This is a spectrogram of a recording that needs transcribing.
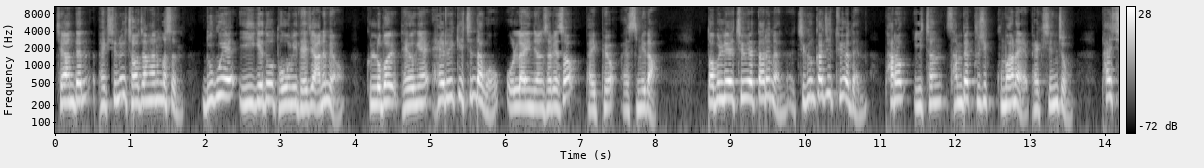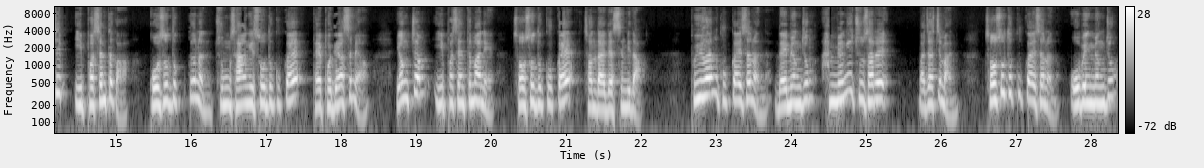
제한된 백신을 저장하는 것은 누구의 이익에도 도움이 되지 않으며 글로벌 대응에 해를 끼친다고 온라인 연설에서 발표했습니다. WHO에 따르면 지금까지 투여된 8억 2,399만의 백신 중 82%가 고소득 또는 중상위 소득 국가에 배포되었으며 0.2%만이 저소득 국가에 전달됐습니다. 부유한 국가에서는 4명 중 1명이 주사를 맞았지만 저소득 국가에서는 500명 중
